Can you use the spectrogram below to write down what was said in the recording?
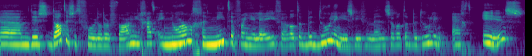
Um, dus dat is het voordeel ervan. Je gaat enorm genieten van je leven. Wat de bedoeling is, lieve mensen. Wat de bedoeling echt is.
